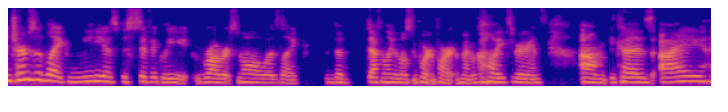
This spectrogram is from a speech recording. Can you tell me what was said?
in terms of like media specifically, Robert Small was like the definitely the most important part of my Macaulay experience um, because I,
